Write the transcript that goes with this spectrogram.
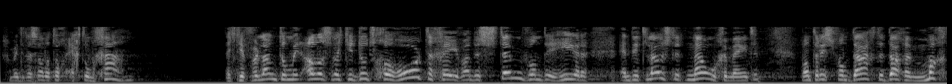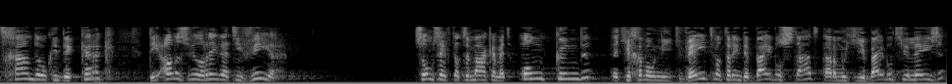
Gemeente, daar zal het toch echt om gaan? Dat je verlangt om in alles wat je doet gehoor te geven aan de stem van de Heer. En dit luistert nauw, gemeente, want er is vandaag de dag een macht gaande ook in de kerk die alles wil relativeren. Soms heeft dat te maken met onkunde, dat je gewoon niet weet wat er in de Bijbel staat, daarom moet je je Bijbeltje lezen.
